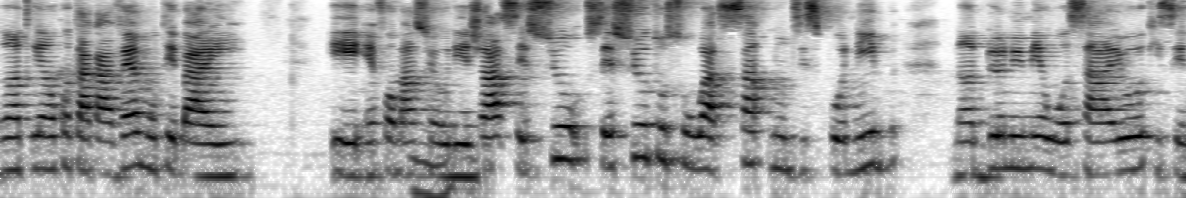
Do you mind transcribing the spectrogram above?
rentre yon kontak avem ou te bayi e informasyon mm. yo deja, se sur, sur tou sou WhatsApp nou disponib nan de numero sa yo ki se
